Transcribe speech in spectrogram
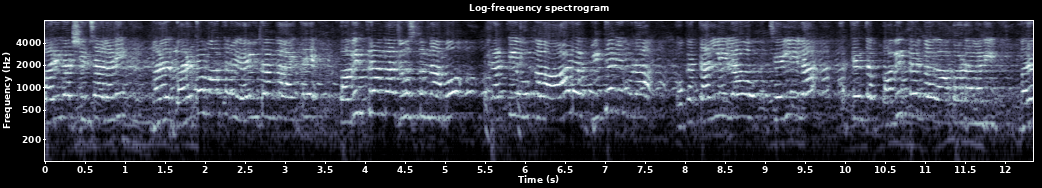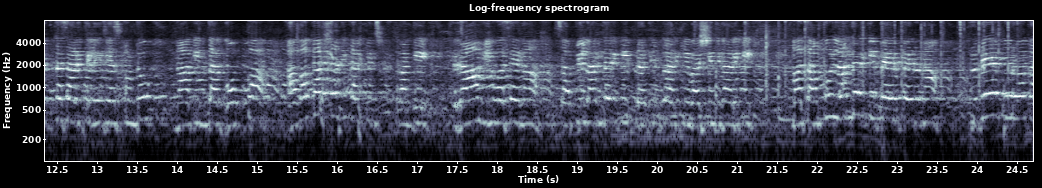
పరిరక్షించాలని మన భరతమాతను ఏ విధంగా అయితే పవిత్రంగా చూస్తున్నామో ప్రతి ఒక్క ఆడబిడ్డని ఒక తల్లిలా ఒక చెల్లిలా అత్యంత పవిత్రంగా కాపాడాలని మరొక్కసారి తెలియజేసుకుంటూ నాకు ఇంత గొప్ప అవకాశాన్ని కల్పించినటువంటి రామ్ యువసేన సభ్యులందరికీ ప్రదీప్ గారికి వర్షిత్ గారికి మా తమ్ముళ్ళందరికీ పేరు పేరున హృదయపూర్వక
